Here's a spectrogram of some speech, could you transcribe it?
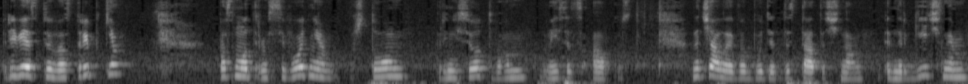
Приветствую вас, рыбки! Посмотрим сегодня, что принесет вам месяц август. Начало его будет достаточно энергичным,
